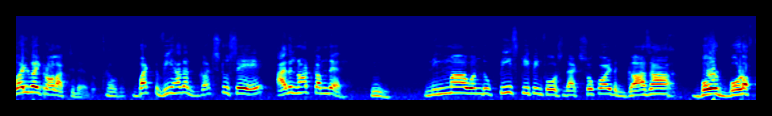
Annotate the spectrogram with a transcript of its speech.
ವರ್ಲ್ಡ್ ವೈಡ್ ಟ್ರಾಲ್ ಆಗ್ತಿದೆ ಅದು. ಹೌದು. But we have the guts to say I will not come there ನಿಮ್ಮ ಒಂದು peacekeeping force that so called Gaza board board of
